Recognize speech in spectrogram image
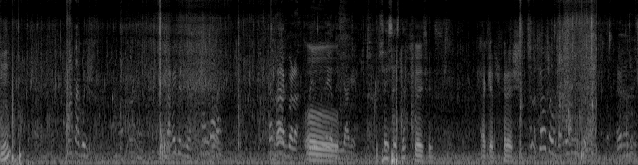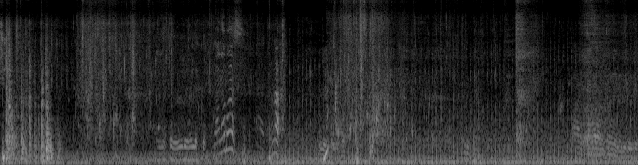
হুম? সেই সাইজ না সেই সেই একের ফ্রেশ লাগা মাছ রাস্তায় নিয়ে খেলি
